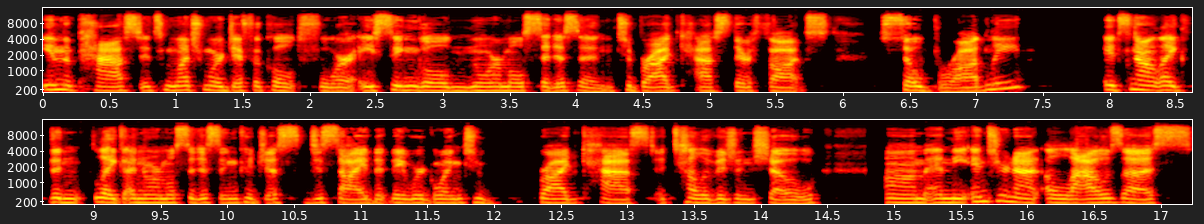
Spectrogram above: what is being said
In the past, it's much more difficult for a single normal citizen to broadcast their thoughts so broadly. It's not like the like a normal citizen could just decide that they were going to broadcast a television show um, and the internet allows us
